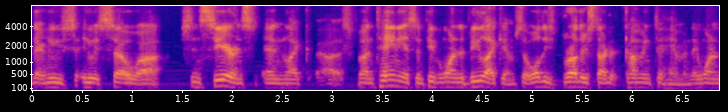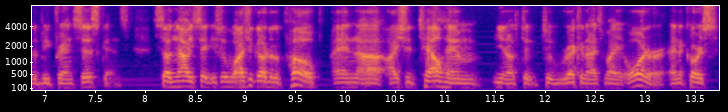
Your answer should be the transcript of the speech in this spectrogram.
he was he was so uh, sincere and, and like uh, spontaneous, and people wanted to be like him. So all these brothers started coming to him, and they wanted to be Franciscans. So now he said, he said, well, I should go to the Pope, and uh, I should tell him, you know, to, to recognize my order. And of course,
